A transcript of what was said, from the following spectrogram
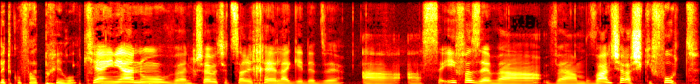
בתקופת בחירות. כי העניין הוא, ואני חושבת שצריך אה, להגיד את זה, הסעיף הזה וה, והמובן של השקיפות,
